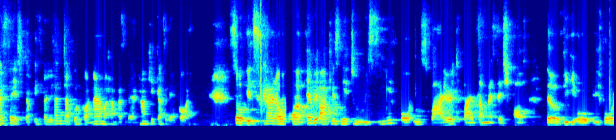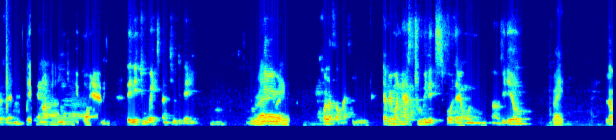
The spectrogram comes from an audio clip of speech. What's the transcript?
message กับ inspiration จากคนก่อนหน้ามาทำการแสดงห้ามคิดการแสดงก่อน so it's kind of um, every artist need to receive or inspired by some message of the video before them. They cannot think ah. beforehand they need to wait until the day. Right. คนละสองนาที Everyone has two minutes for their own uh, video. Right. แล้ว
